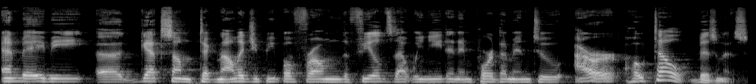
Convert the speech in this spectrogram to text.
and maybe uh, get some technology people from the fields that we need and import them into our hotel business.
